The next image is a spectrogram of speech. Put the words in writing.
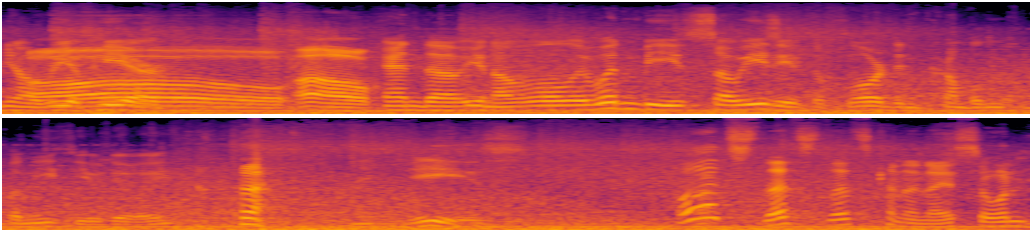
you know, reappear. Oh. Oh. And uh, you know, well, it wouldn't be so easy if the floor didn't crumble beneath you, Dewey. Jeez. Well, that's that's that's kind of nice. So when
